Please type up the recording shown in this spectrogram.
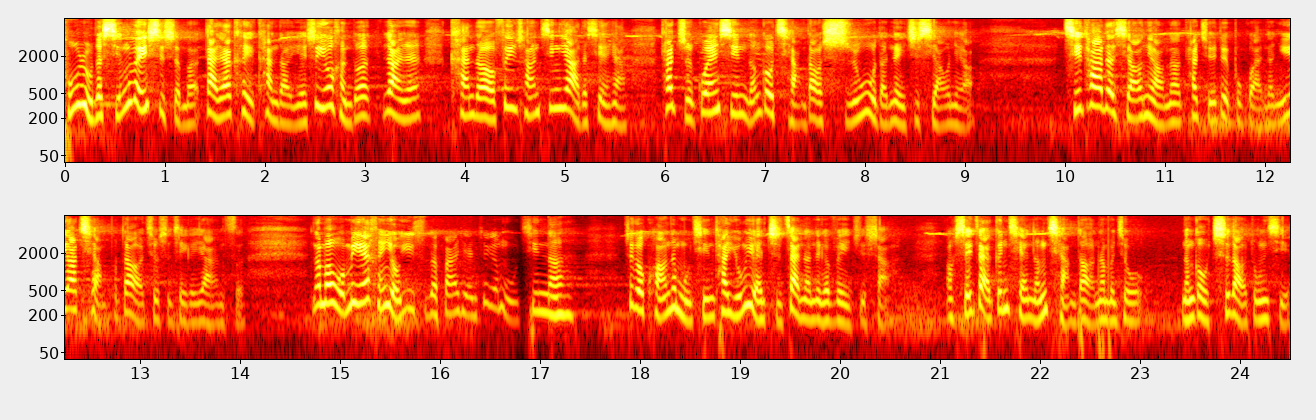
哺乳的行为是什么？大家可以看到，也是有很多让人看到非常惊讶的现象。它只关心能够抢到食物的那只小鸟。其他的小鸟呢，它绝对不管的。你要抢不到，就是这个样子。那么我们也很有意思的发现，这个母亲呢，这个狂的母亲，她永远只站在那个位置上，然后谁在跟前能抢到，那么就。能够吃到东西，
